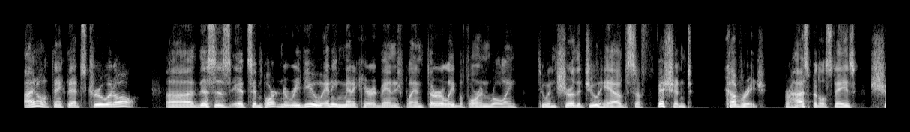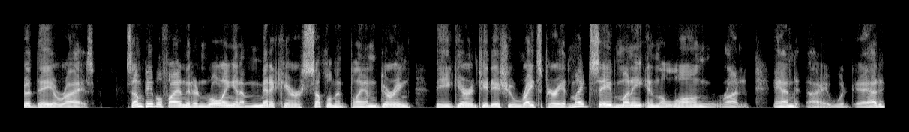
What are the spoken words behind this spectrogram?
I don't think that's true at all. Uh, this is it's important to review any Medicare Advantage plan thoroughly before enrolling to ensure that you have sufficient coverage for hospital stays should they arise. Some people find that enrolling in a Medicare supplement plan during the guaranteed issue rights period might save money in the long run. And I would add,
